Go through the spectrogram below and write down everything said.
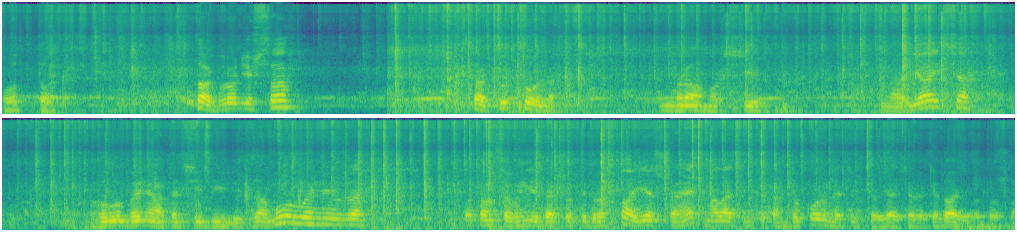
От так. Так, вроді все. Так, тут теж мрамор сів на яйця. Голубенята ці білі замовлені вже. Бо там ще в гніздах, що підростає, є ще геть малесенькі, там докормлять і все, яйця викидаю, ото що.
